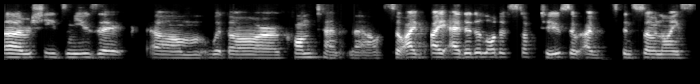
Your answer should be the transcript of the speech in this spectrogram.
uh, Rashid's music um, with our content now. So I, I edit a lot of stuff too. So I've, it's been so nice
